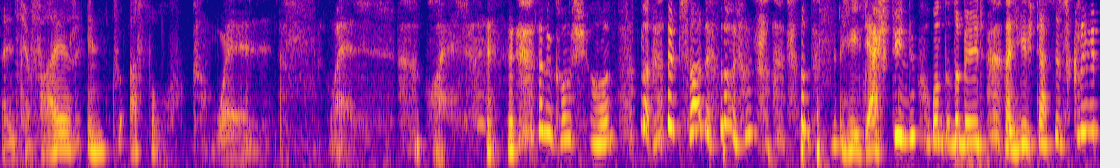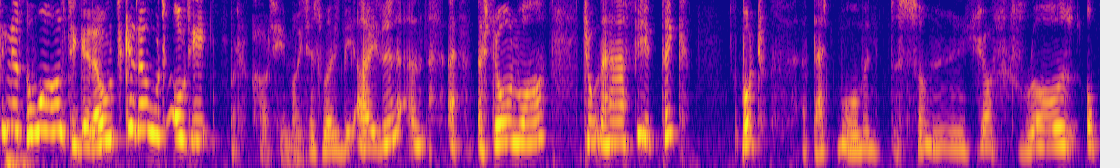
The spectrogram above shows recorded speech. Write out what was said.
And to fire into a fort well, well, well. and of course, Sean, I'm sorry, he dashed in under the bed and he started scraping at the wall to get out, get out, out here. But of course, he might as well be idle and a, a stone wall, two and a half feet thick. But at that moment, the sun just rose up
